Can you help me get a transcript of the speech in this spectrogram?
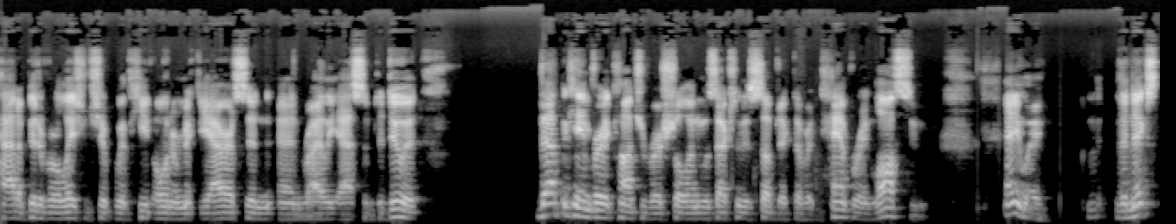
had a bit of a relationship with Heat owner Micky Arison, and Riley asked him to do it. That became very controversial and was actually the subject of a tampering lawsuit. Anyway, the Knicks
